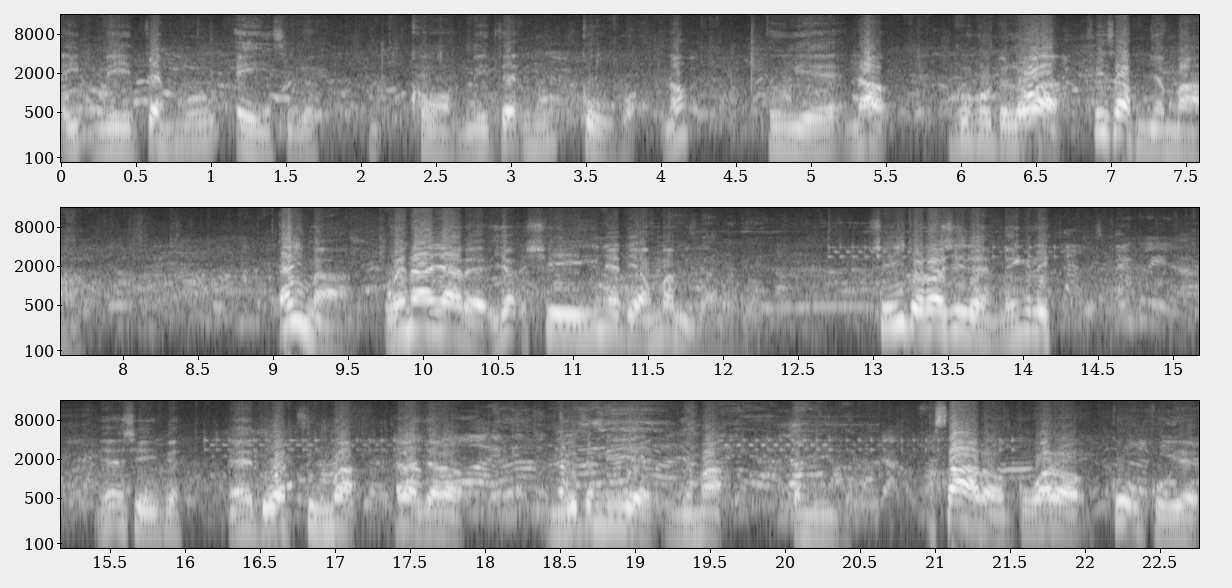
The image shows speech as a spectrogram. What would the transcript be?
အဲ့မေသက်မှုအိမ်ဆိုလို့ခေါ်မေသက်မှုကိုပေါ့နော်သူရဲ့နောက်အခုဟိုတလောက Face of မြန်မာအဲ့မှာဝင်လာရတဲ့အရွက်အရှိကြီးနဲ့တယောက်မှတ်မိလားမပြောရှိကြီးတော်တော်ရှိတယ်မိန်းကလေးမိန်းကလေးလားညအရှိကြီးပဲအဲ तू ကတူမအဲ့ဒါကြတော့အမျိုးသမီးရဲ့ညီမသမီးပေါ့အစကတော့ကိုကတော့ကိုယ့်အကိုရဲ့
